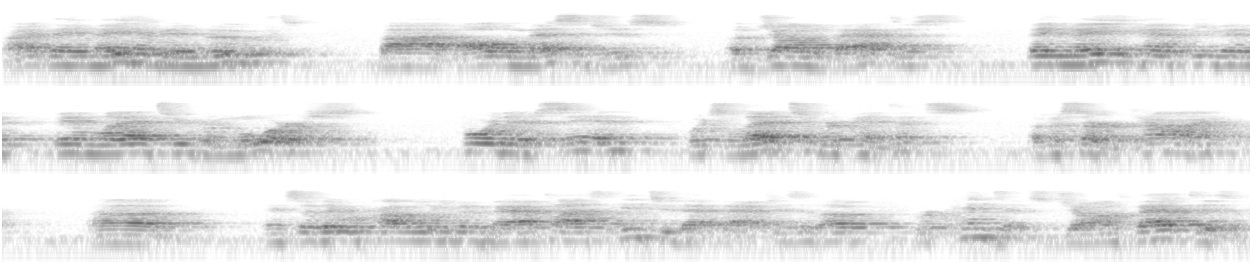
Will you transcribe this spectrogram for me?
Right? They may have been moved by all the messages of John the Baptist. They may have even been led to remorse for their sin, which led to repentance of a certain kind. Uh, and so they were probably even baptized into that baptism of repentance, John's baptism.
